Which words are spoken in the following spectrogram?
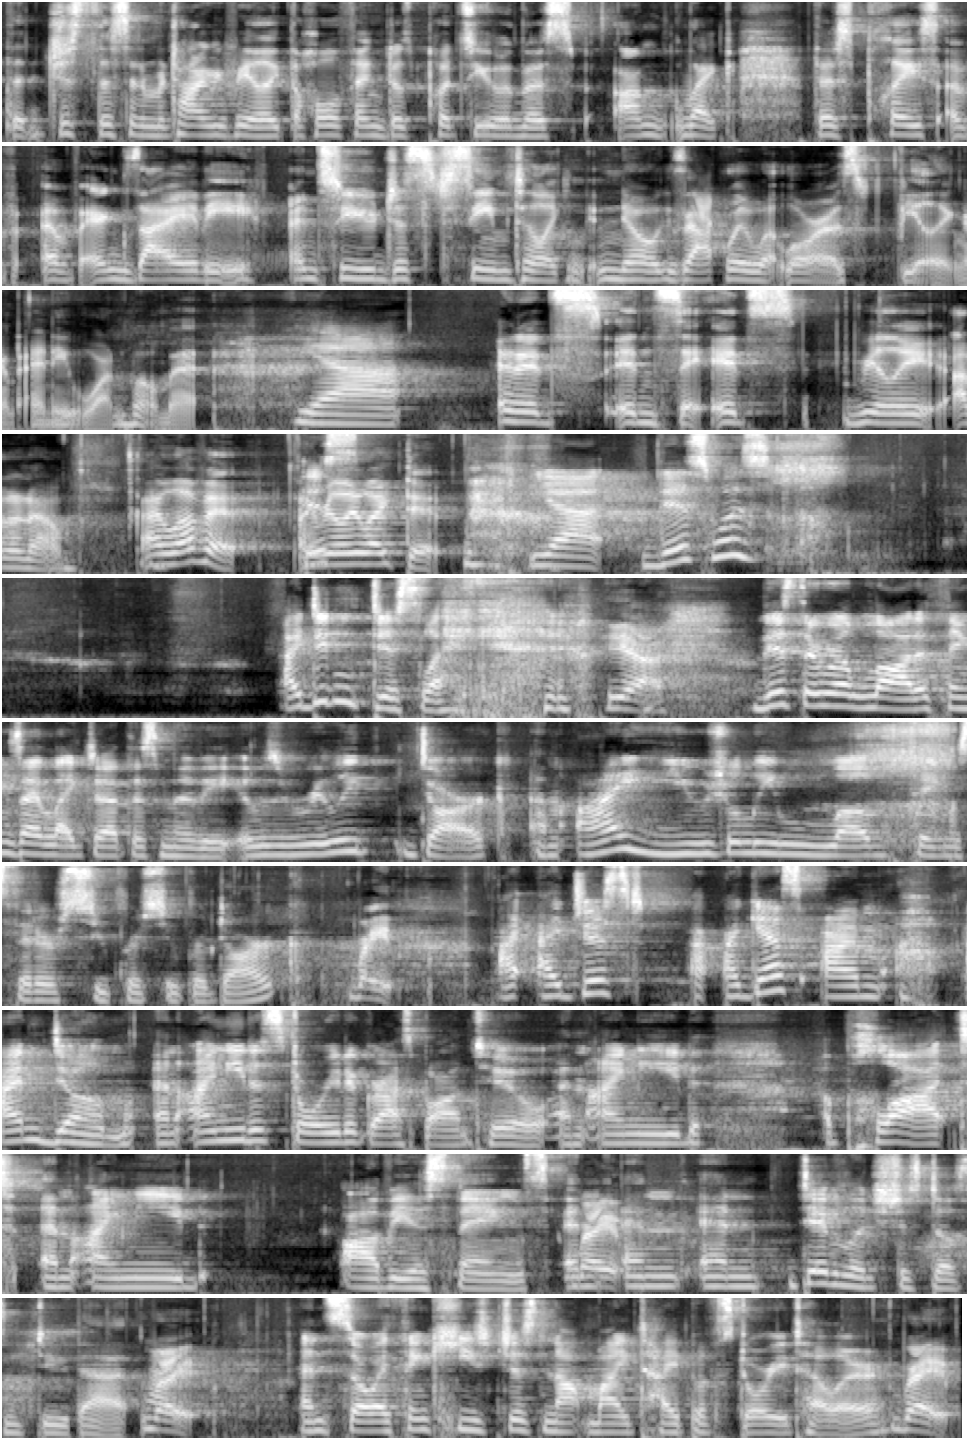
the just the cinematography, like the whole thing just puts you in this um, like this place of of anxiety, and so you just seem to like know exactly what Laura's feeling at any one moment, Yeah, and it's insane. It's really I don't know. I love it. I really liked it. yeah. This was. I didn't dislike. yeah. This there were a lot of things I liked about this movie. It was really dark, and I usually love things that are super super dark. Right. I, I just I- I guess I'm I'm dumb and I need a story to grasp onto and I need a plot and I need obvious things and Right. and and David Lynch just doesn't do that. Right. And so I think he's just not my type of storyteller. Right.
